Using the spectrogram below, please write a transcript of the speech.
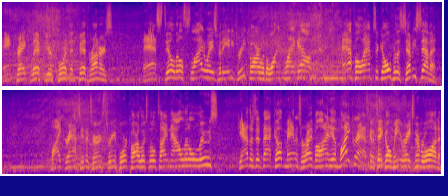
and Craig Clift, your fourth and fifth runners. And still a little slideways for the 83 car with the white flag out. Half a lap to go for the 77. Mike Grass into turns three and four. Car looks a little tight now, a little loose. Gathers it back up. Man is right behind him. Mike Grass going to take home heat race number one.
